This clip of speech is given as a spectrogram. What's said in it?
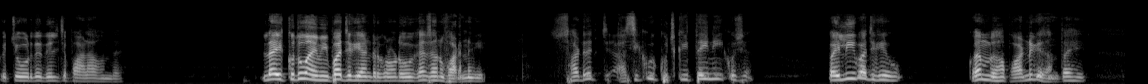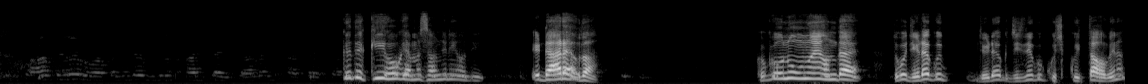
ਕਿ ਚੋਰ ਦੇ ਦਿਲ 'ਚ ਪਾਲਾ ਹੁੰਦਾ ਲੈ, ਇੱਕ ਦੋ ਐਵੇਂ ਭੱਜ ਗਏ ਅੰਡਰਗਰਾਉਂਡ ਹੋ ਗਏ ਕਹਿੰਦੇ ਸਾਨੂੰ ਫੜਨਗੇ। ਸਾਡੇ ਅਸੀਂ ਕੋਈ ਕੁਝ ਕੀਤਾ ਹੀ ਨਹੀਂ ਕੁਝ ਪਹਿਲੀ ਭੱਜ ਗਏ ਉਹ। ਕਹਿੰਦੇ ਹਾਂ ਫੜਨਗੇ ਸਾਨੂੰ ਤਾਂ ਇਹ। ਕਿਤੇ ਕੀ ਹੋ ਗਿਆ, ਮੈਂ ਸਮਝ ਨਹੀਂ ਆਉਂਦੀ। ਇਹ ਡਰ ਹੈ ਉਹਦਾ। ਕਿਉਂਕਿ ਉਹਨੂੰ ਉਹਨੂੰ ਐ ਹੁੰਦਾ ਹੈ, ਦੇਖੋ ਜਿਹੜਾ ਕੋਈ, ਜਿਹੜਾ ਜਿਹਨੇ ਕੋਈ ਕੁਝ ਕੀਤਾ ਹੋਵੇ ਨਾ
